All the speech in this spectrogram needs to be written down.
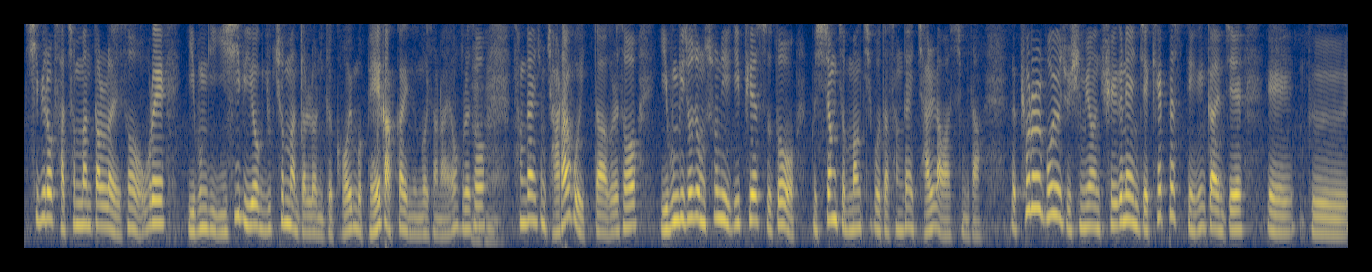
11억 4천만 달러에서 올해 2분기 22억 6천만 달러니까 거의 뭐 배 가까이 있는 거잖아요. 그래서 상당히 좀 잘하고 있다. 그래서 2분기 조정 순이익 EPS도 뭐 시장 전망치보다 상당히 잘 나왔습니다. 표를 보여주시면 최근에 이제 capacity 그러니까 이제 예, 그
